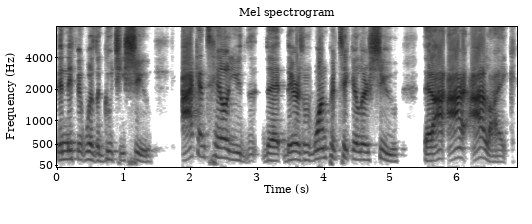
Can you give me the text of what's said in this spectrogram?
than if it was a Gucci shoe. I can tell you th- that there's one particular shoe that I I, I like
